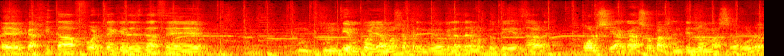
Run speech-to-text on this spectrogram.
eh, cajita fuerte que desde hace un- un tiempo ya hemos aprendido que la tenemos que utilizar por si acaso, para sentirnos más seguros.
